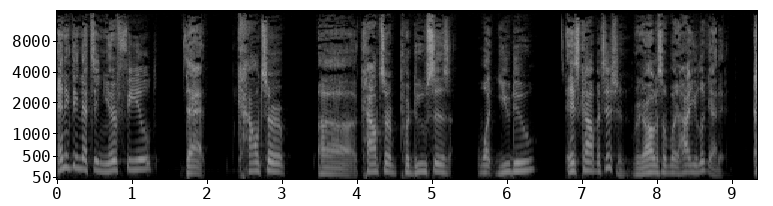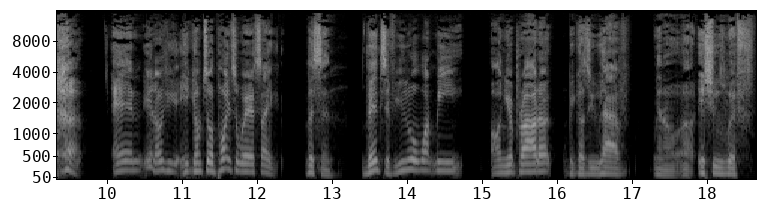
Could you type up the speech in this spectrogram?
anything that's in your field that counter, uh, counter produces what you do is competition, regardless of what, how you look at it. and, you know, he, he comes to a point to where it's like, listen, Vince, if you don't want me on your product because you have, you know, uh, issues with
